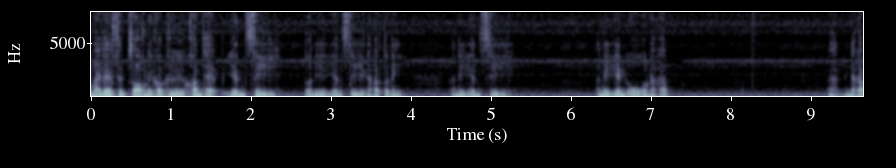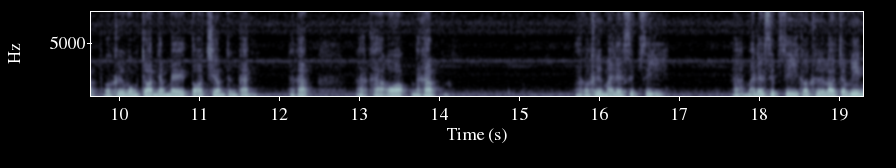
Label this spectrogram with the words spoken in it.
หมายเลข 12 นี่ก็คือ contact NC ตัวนี้ NC นะครับตัวนี้ อันนี้ NC อันนี้ NO นะครับนะครับก็คือวงจรยังไม่ต่อเชื่อมถึงกันนะครับขาออกนะครับก็คือหมายเลข 14อ่ หมายเลข 14 ก็คือเราจะวิ่ง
